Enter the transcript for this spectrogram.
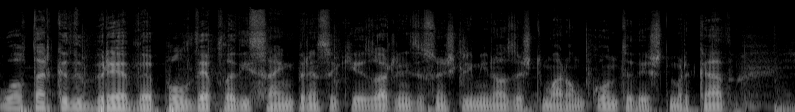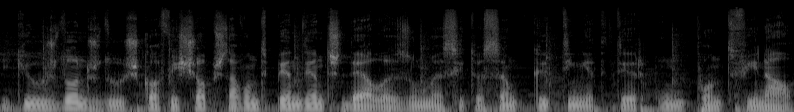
O autarca de Breda, Paul Depla, disse à imprensa que as organizações criminosas tomaram conta deste mercado e que os donos dos coffee shops estavam dependentes delas, uma situação que tinha de ter um ponto final.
